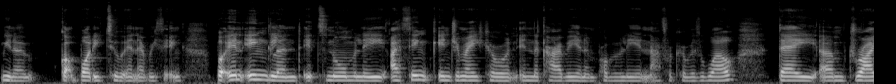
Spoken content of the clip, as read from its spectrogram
you know, got body to it and everything. But in England, it's normally, I think in Jamaica or in the Caribbean and probably in Africa as well, they um, dry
